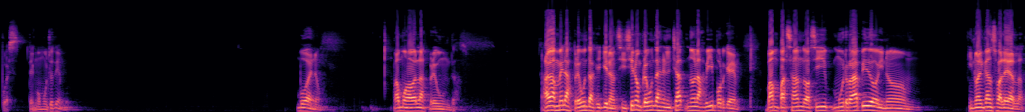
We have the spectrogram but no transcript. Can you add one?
pues tengo mucho tiempo. Bueno, vamos a ver las preguntas. Háganme las preguntas que quieran. Si hicieron preguntas en el chat, no las vi porque van pasando así muy rápido y no, y no alcanzo a leerlas.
